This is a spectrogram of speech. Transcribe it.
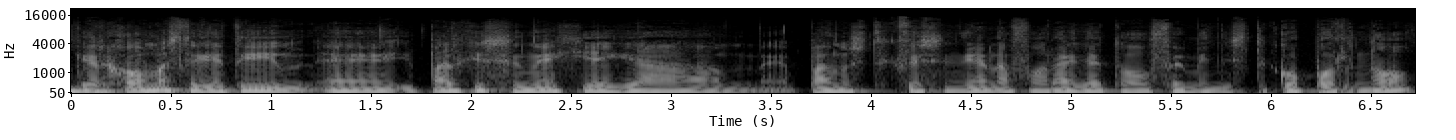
Και ερχόμαστε γιατί ε, υπάρχει συνέχεια για, ε, πάνω στη χθεσινή αναφορά για το φεμινιστικό πορνό.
